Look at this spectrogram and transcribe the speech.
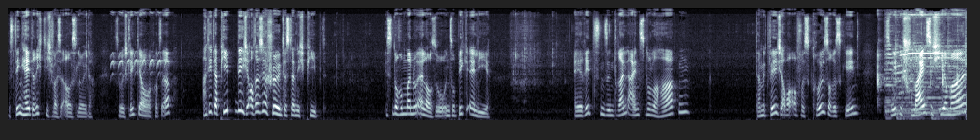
Das Ding hält richtig was aus, Leute. So, ich leg die auch mal kurz ab. Ah, nee, der piept nicht. Oh, das ist ja schön, dass der nicht piept. Ist noch ein manueller, so, unser Big Ellie. Ey, Ritzen sind dran, 1-0er Haken. Damit will ich aber auf was Größeres gehen. Deswegen schmeiße ich hier mal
